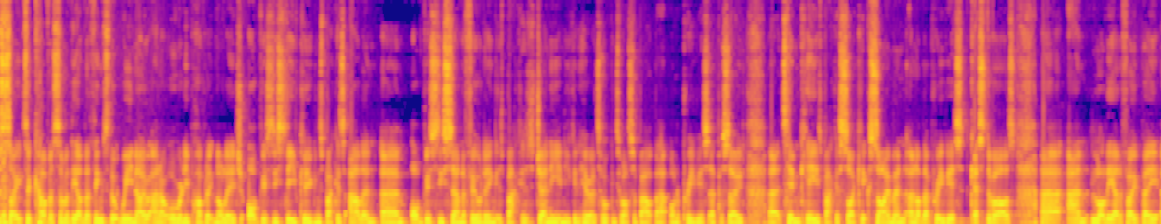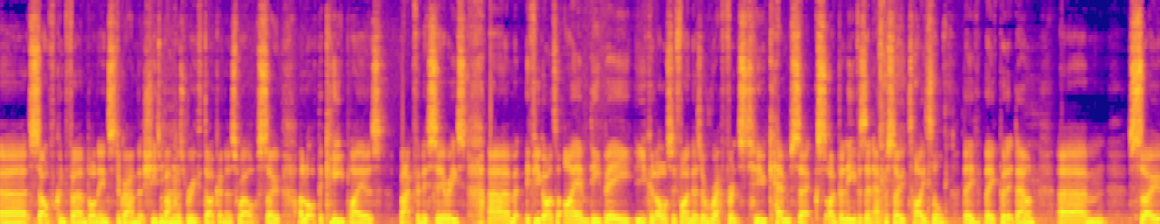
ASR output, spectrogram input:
so to cover some of the other things that we know and are already public knowledge, obviously Steve Coogan's back as Alan. Um, obviously, Susannah Fielding is back as Jenny, and you can hear her talking to us about that on a previous episode. Uh, Tim Key is back as Psychic Simon, another previous guest of ours, uh, and Lolly Adefope uh, self-confirmed on Instagram that she's back mm-hmm. as Ruth Duggan as well. So a lot of the key players back for this series. Um, if you go onto IMDb, you can also find there's a reference to chemsex, I believe, as an episode title. They've they've put it down. Um, so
